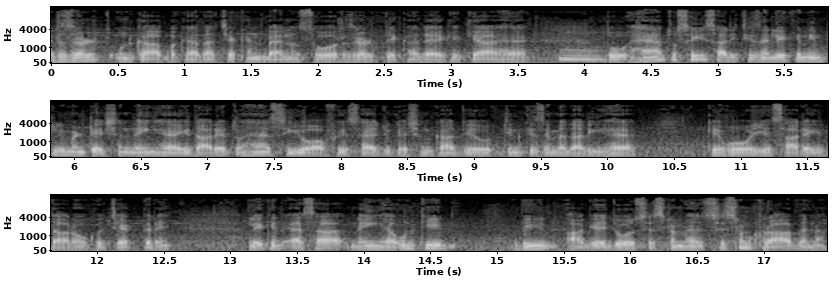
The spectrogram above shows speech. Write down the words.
रिज़ल्ट उनका बाकायदा चेक एंड बैलेंस हो रिज़ल्ट देखा जाए कि क्या है। तो हैं तो सही सारी चीज़ें लेकिन इम्प्लीमेंटेशन नहीं है। इदारे तो हैं सी ऑफ़िस है एजुकेशन का जो जिनकी ज़िम्मेदारी है कि वो ये सारे इदारों को चेक करें। लेकिन ऐसा नहीं है। उनकी भी आगे जो सिस्टम है सिस्टम ख़राब है ना।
